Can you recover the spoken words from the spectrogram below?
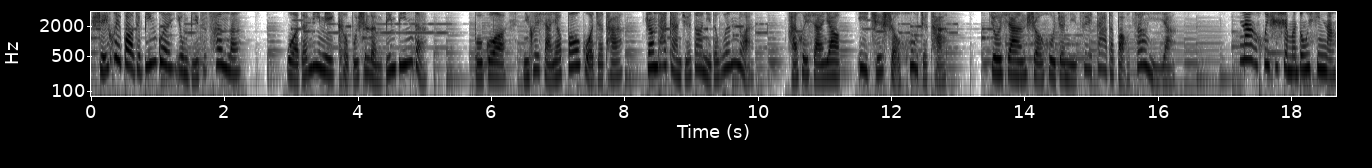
谁会抱着冰棍用鼻子蹭呢？我的秘密可不是冷冰冰的，不过你会想要包裹着它，让它感觉到你的温暖，还会想要一直守护着它，就像守护着你最大的宝藏一样。那会是什么东西呢？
